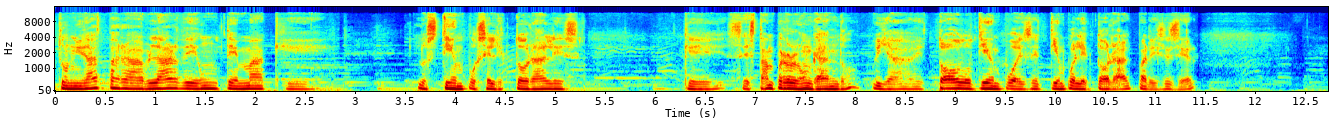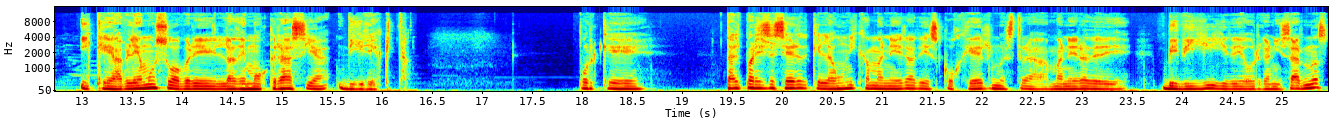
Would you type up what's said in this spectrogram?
Oportunidad para hablar de un tema que los tiempos electorales que se están prolongando, ya todo tiempo es el tiempo electoral parece ser, y que hablemos sobre la democracia directa. Porque tal parece ser que la única manera de escoger nuestra manera de vivir y de organizarnos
